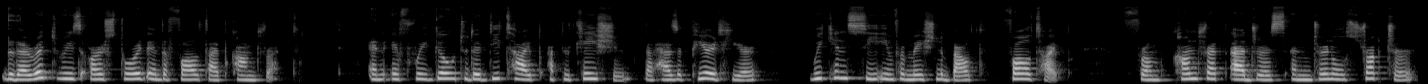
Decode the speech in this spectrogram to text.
The directories are stored in the file type contract. And if we go to the dtype application that has appeared here, we can see information about file type, from contract address and internal structure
